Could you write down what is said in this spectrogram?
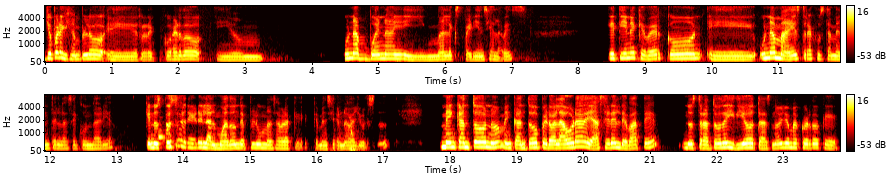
Yo, por ejemplo, eh, recuerdo em, una buena y mala experiencia a la vez, que tiene que ver con eh, una maestra justamente en la secundaria, que nos puso a leer el almohadón de plumas, ahora que, que mencionaba Jules. Me encantó, ¿no? Me encantó, pero a la hora de hacer el debate nos trató de idiotas, ¿no? Yo me acuerdo que,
